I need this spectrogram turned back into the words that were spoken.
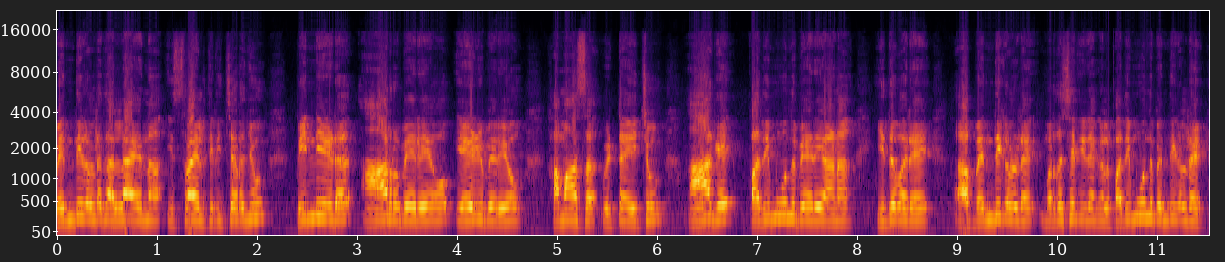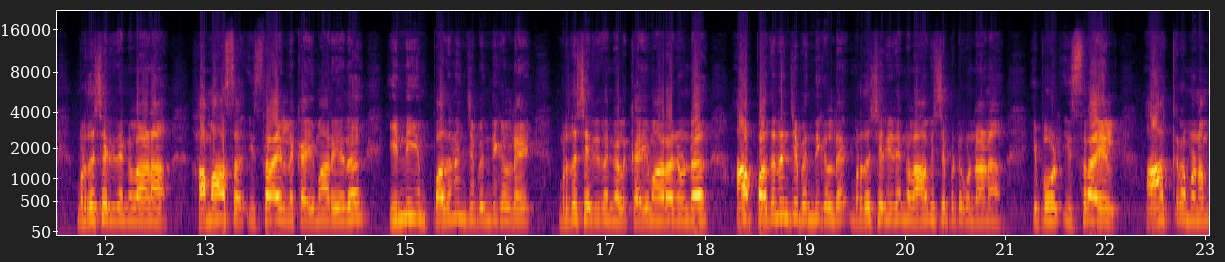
ബന്ദികളുടേതല്ല എന്ന് ഇസ്രായേൽ തിരിച്ചറിഞ്ഞു. പിന്നീട് ആറു പേരെയോ ഏഴുപേരെയോ ഹമാസ് വിട്ടയച്ചു. ആകെ പതിമൂന്ന് പേരെയാണ് ഇതുവരെ ബന്ദികളുടെ മൃതശരീരങ്ങൾ പതിമൂന്ന് ബന്ദികളുടെ മൃതശരീരങ്ങളാണ് ഹമാസ് ഇസ്രായേലിന് കൈമാറിയത്. ഇനിയും പതിനഞ്ച് ബന്ദികളുടെ മൃതശരീരങ്ങൾ കൈമാറാനുണ്ട്. ആ പതിനഞ്ച് ബന്ദികളുടെ മൃതശരീരങ്ങൾ ആവശ്യപ്പെട്ടുകൊണ്ടാണ് ഇപ്പോൾ ഇസ്രായേൽ ആക്രമണം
